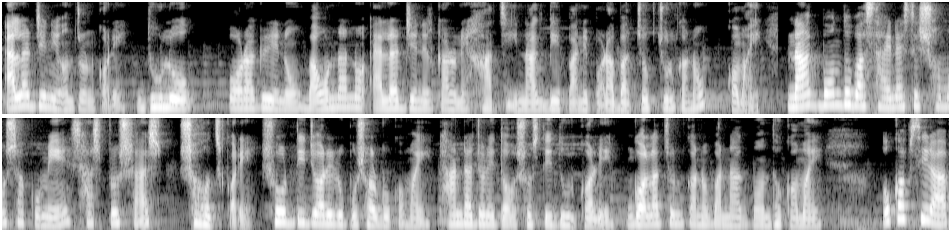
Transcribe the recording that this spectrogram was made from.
অ্যালার্জি নিয়ন্ত্রণ করে, ধুলো পরাগ্রেনো বা অন্যান্য অ্যালার্জেনের কারণে হাঁচি, নাক দিয়ে পানি পড়া বা চোখ চুলকানো কমায়। নাক বন্ধ বা সাইনাসের সমস্যা কমিয়ে শ্বাস প্রশ্বাস সহজ করে, সর্দি, জ্বরের উপসর্গ কমায়, ঠান্ডাজনিত অস্বস্তি দূর করে, গলা চুলকানো বা নাক বন্ধ কমায়। ওকপ সিরাপ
